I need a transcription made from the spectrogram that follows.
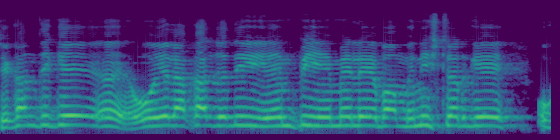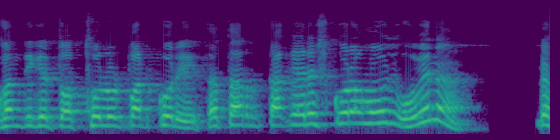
সেখান থেকে ওই এলাকার যদি এমপি এমএলএ বা মিনিস্টার গিয়ে ওখান থেকে তথ্য লোটপাট করে, তা তার, তাকে অ্যারেস্ট করা হবে না? এটা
